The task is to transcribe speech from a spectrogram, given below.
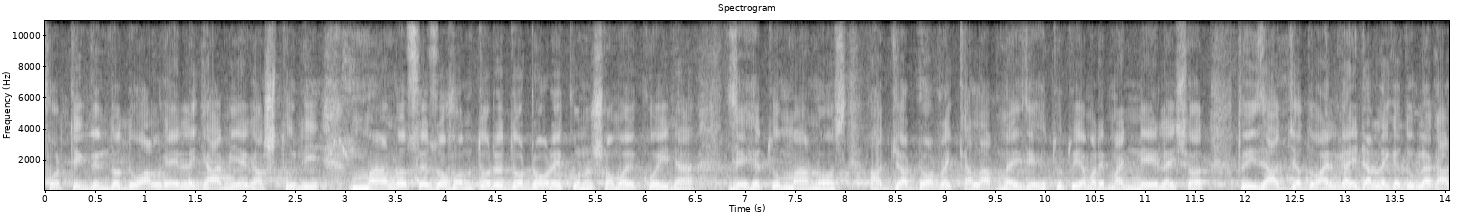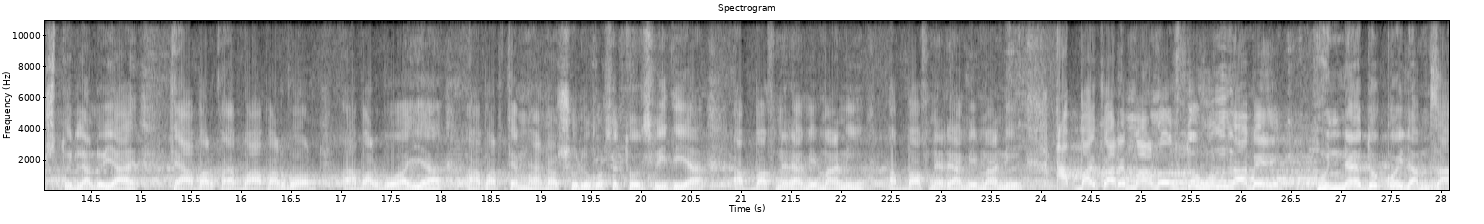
প্রত্যেক দিন তো দোয়াল গায়ে লেগে আমি গাছ তুলি। মানসে যখন তোরে তো ডরে কোনো সময় কই না, যেহেতু মানুষ আর যা ডর রাখা লাভ নাই, যেহেতু তুই আমার মান্য এলাইছত তুই যার যা দোয়াল গাইডার লাগে দুগলা ঘাস তুললা লইয়ায় তে আবার আবার বন আবার বোয়াইয়া আবার তে মানা শুরু করছে তসবি দিয়া, আব্বা, আপনারে আমি মানি, আব্বা, আপনারে আমি মানি। আব্বা করে মানুষ তো শুনলামে শূন্য তো কইলাম, যা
